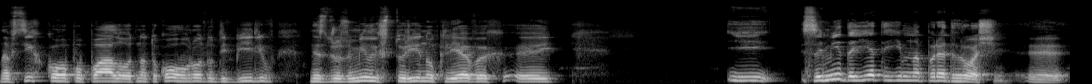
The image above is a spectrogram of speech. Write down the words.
на всіх, кого попало, от на такого роду дебілів, незрозумілих сторінок лєвих. Е, і самі даєте їм наперед гроші. Е,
